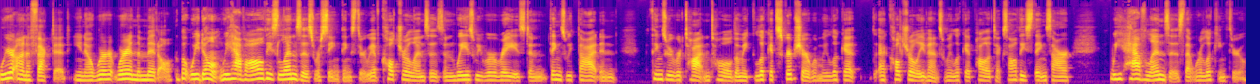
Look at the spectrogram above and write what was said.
we're unaffected you know we're we're in the middle but we don't. We have all these lenses we're seeing things through. We have cultural lenses and ways we were raised and things we thought and things we were taught and told. When we look at scripture when we look at, at cultural events when we look at politics all these things are we have lenses that we're looking through.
